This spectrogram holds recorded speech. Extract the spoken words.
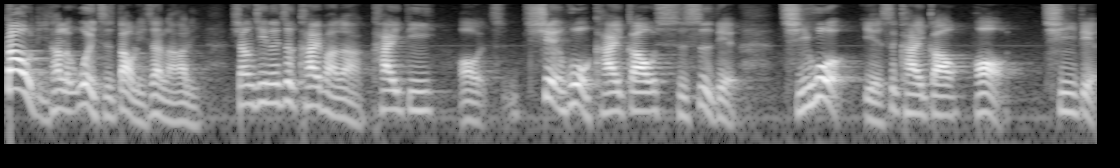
到底它的位置到底在哪里？像今天这开盘啊，开低哦，现货开高十四点，期货也是开高哦七点。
